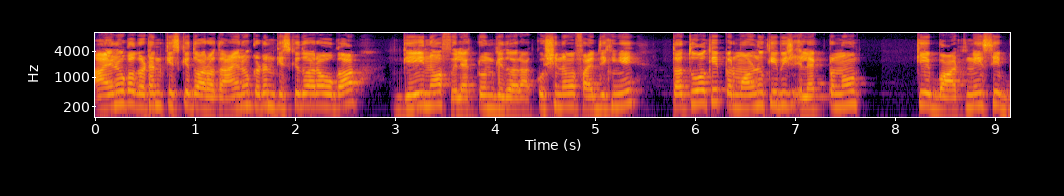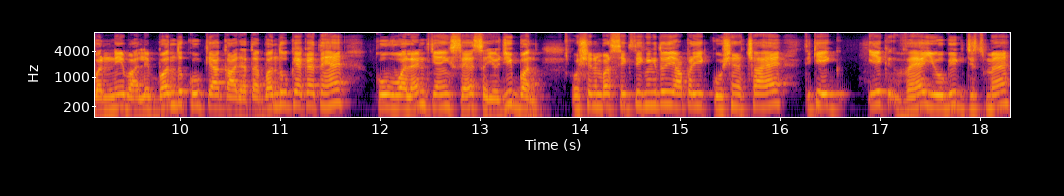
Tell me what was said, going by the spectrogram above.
आयनों का गठन किसके द्वारा होता है? आयनों का गठन किसके द्वारा होगा? गेन ऑफ़ इलेक्ट्रॉन के द्वारा। क्वेश्चन नंबर फाइव देखेंगे। तत्वों के परमाणु के बीच इलेक्ट्रॉनों के बांटने से बनने वाले बंद को क्या कहा जाता है? बंद को क्या कहते हैं? कोवलेंट यानी सह संयोजी बंद। क्वेश्चन नंबर सिक्स देखेंगे तो यहाँ पर एक क्वेश्चन अच्छा है। देखिए, एक एक वह यौगिक जिसमें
